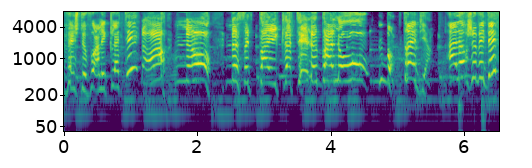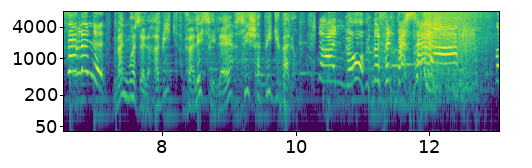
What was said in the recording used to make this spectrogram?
Vais-je devoir l'éclater? Ah non! Ne faites pas éclater le ballon! Bon, très bien. Alors je vais défaire le nœud. Mademoiselle Rabbit va laisser l'air s'échapper du ballon. Ah non! Ne faites pas ça! Oh.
